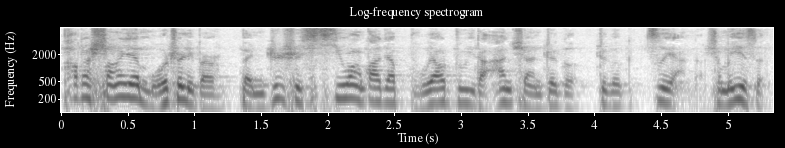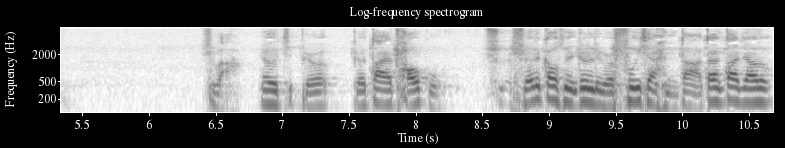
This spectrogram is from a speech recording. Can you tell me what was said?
它的商业模式里边本质是希望大家不要注意到安全这个这个字眼的，什么意思？是吧？然后比如比如大家炒股，谁谁告诉你这里边风险很大，但是大家都。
